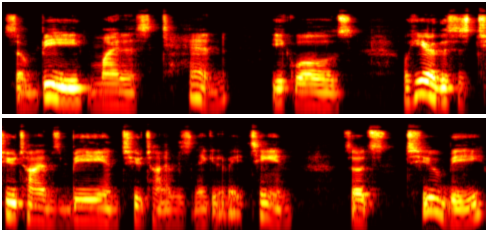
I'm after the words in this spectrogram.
So b minus 10 equals, well here this is 2 times b and 2 times negative 18. So it's 2b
